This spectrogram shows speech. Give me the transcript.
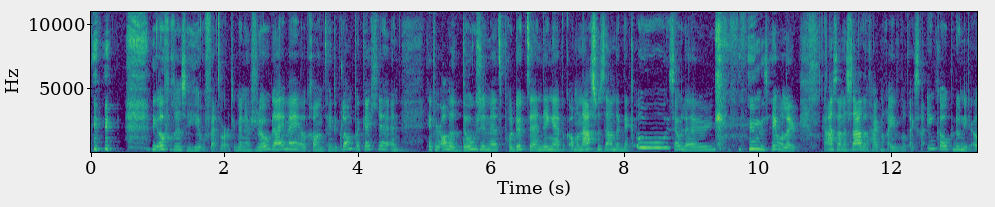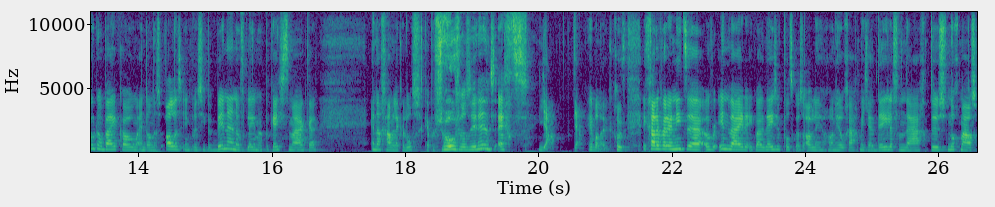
Die overigens heel vet wordt. Ik ben er zo blij mee. Ook gewoon het hele klantpakketje. En ik heb hier alle dozen met producten en dingen heb ik allemaal naast me staan. Dat ik denk, oeh, zo leuk. dat is helemaal leuk. Aanstaande zaterdag ga ik nog even wat extra inkopen doen die er ook nog bij komen. En dan is alles in principe binnen en hoef ik alleen maar een pakketje te maken. En dan gaan we lekker los. Ik heb er zoveel zin in. Het is echt, ja, ja, helemaal leuk. Goed. Ik ga er verder niet uh, over inwijden. Ik wou deze podcast alleen gewoon heel graag met jou delen vandaag. Dus nogmaals,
